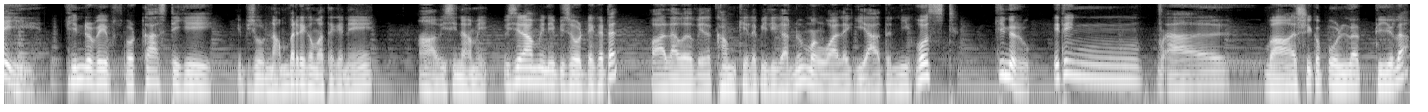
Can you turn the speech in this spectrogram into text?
හයි හින්ඩවේ පොඩ්කාස්ටිගේ එපිසෝඩ් නම්බර එක මතකනේ? විසිනාමේ. විසිනාමෙන් එපිසෝඩ් එකට පාලාව වෙල්කම් කියල පිළිගන්න. මංවාල ගියාදන්නේ හොස්ට් කිනරු ඉතින් මාශික පොල්ලත් තියලා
